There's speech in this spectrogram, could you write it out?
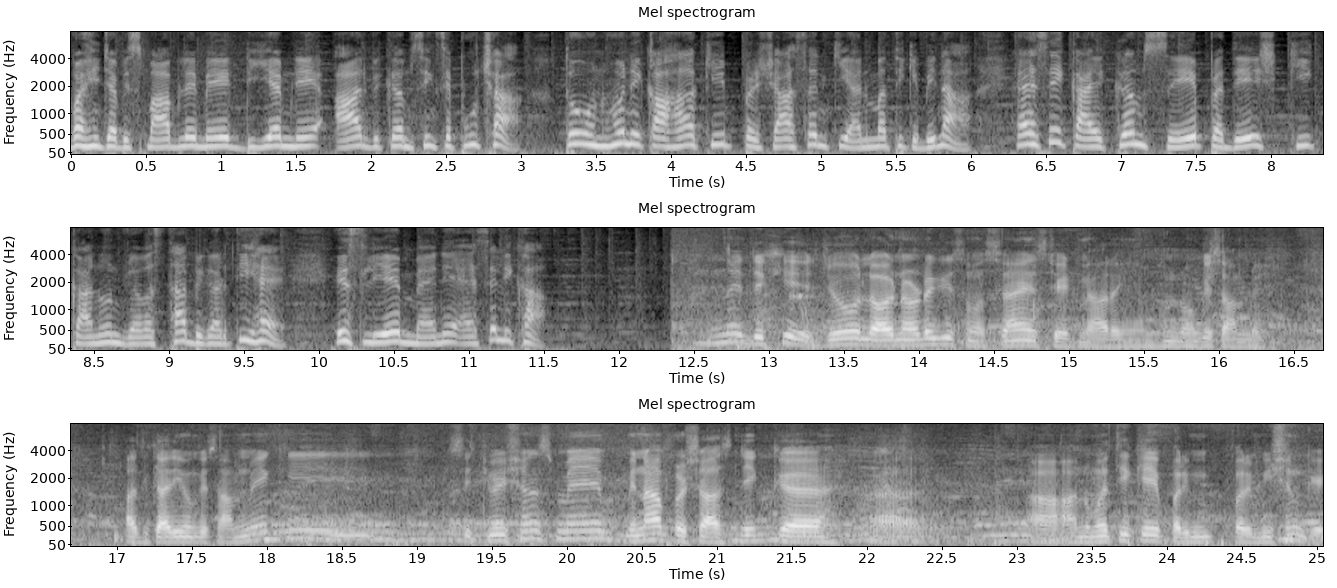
वहीं जब इस मामले में डीएम ने आर विक्रम सिंह से पूछा तो उन्होंने कहा कि प्रशासन की अनुमति के बिना ऐसे कार्यक्रम से प्रदेश की कानून व्यवस्था बिगड़ती है, इसलिए मैंने ऐसे लिखा। नहीं, देखिए, जो लॉ एंड ऑर्डर की समस्याएँ स्टेट में आ रही हैं हम लोगों के सामने, अधिकारियों के सामने, कि सिचुएशंस में बिना प्रशासनिक अनुमति के परमिशन के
